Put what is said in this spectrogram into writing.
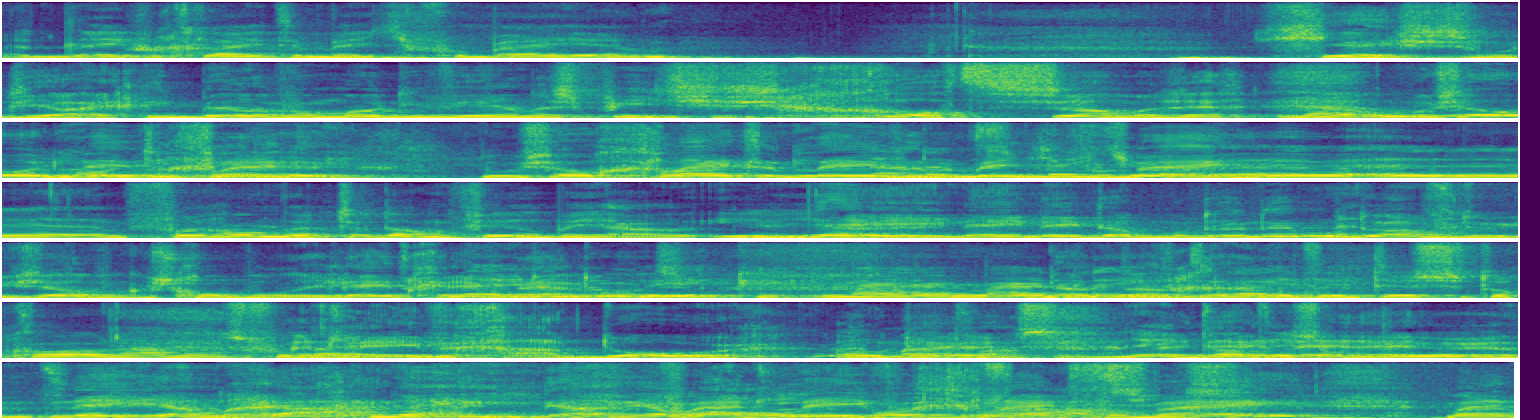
Het leven glijdt een beetje voorbij, hè? Jezus, moet jou echt niet bellen voor motiverende speeches. Godsamme zeg. Nou, hoezo, het leven glijdt, hoezo glijdt het leven een dat beetje, voorbij? eh, eh, verandert er dan veel bij jou ieder jaar? Nee, nee, nee, dat moet, dat moet af en toe jezelf ook een schop onder je reet geven. Nee, Nou, dat doe goed. ik. Maar, maar het Dat- leven dat, glijdt intussen toch gewoon aan ons Het voorbij. leven gaat door. Oh, dat was het. Nee, dat is opbeurend. Nee, ja, maar, Ja, nee. ja, maar het leven glijdt voorbij. Maar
